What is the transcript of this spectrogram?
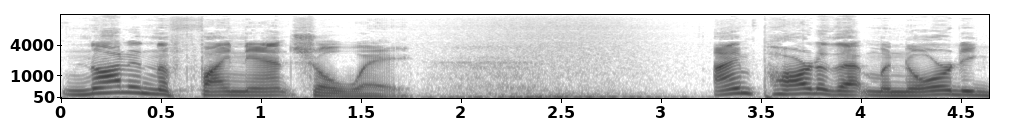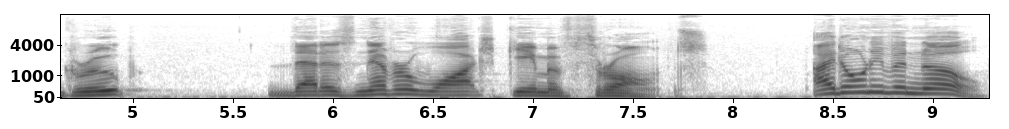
not in the financial way. I'm part of that minority group that has never watched Game of Thrones. I don't even know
